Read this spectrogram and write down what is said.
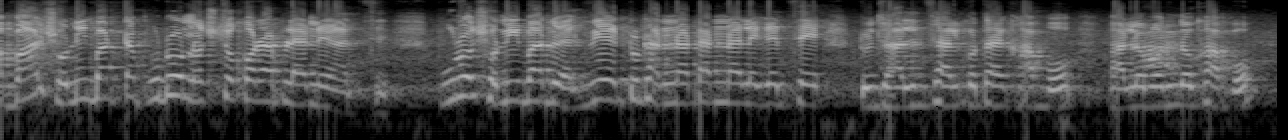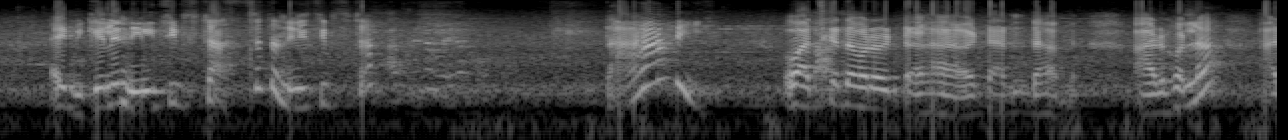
আবার শনিবারটা পুরো নষ্ট করার প্ল্যানে আছে। পুরো শনিবার একদিন একটু ঠান্ডা ঠান্ডা লেগেছে, একটু ঝাল ঝাল কোথায় খাব, ভালো মন্দ খাব। এই বিকেলে নীল চিপসটা আসছে তো, নীল চিপসটা? তাই। ও আজকে তো আবার ওইটা হ্যাঁ ওইটা আনতে হবে। আর হলো, আর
